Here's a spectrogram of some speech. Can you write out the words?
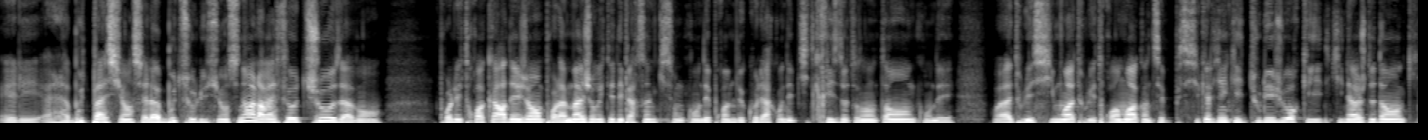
elle est, elle est à bout de patience, elle est à bout de solutions. Sinon, elle aurait fait autre chose avant pour les trois quarts des gens, pour la majorité des personnes qui, ont des problèmes de colère, qui ont des petites crises de temps en temps, qui ont des. Voilà, tous les six mois, tous les trois mois, quand c'est quelqu'un qui tous les jours, qui, nage dedans, qui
